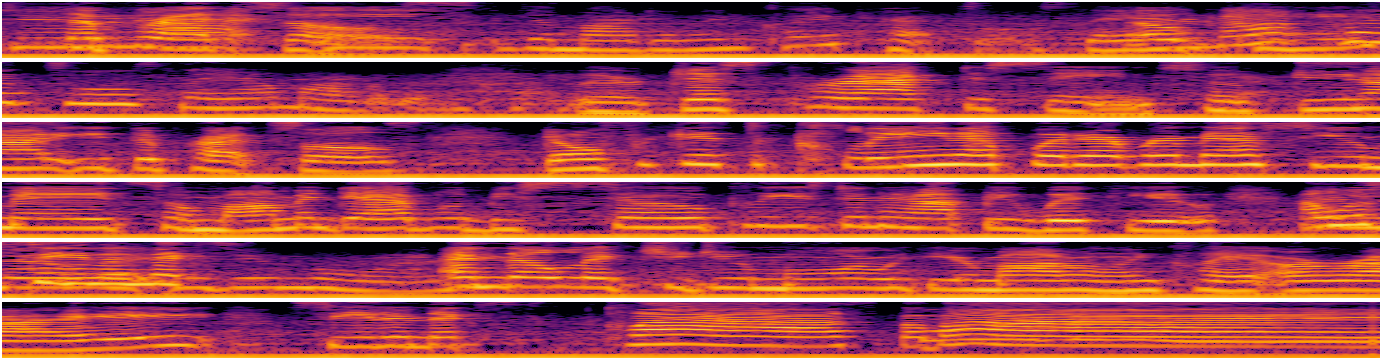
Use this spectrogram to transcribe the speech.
Do The not pretzels. eat the modeling clay pretzels. They are not pretzels, they are modeling clay. We're just practicing, so do not eat the pretzels. Don't forget to clean up whatever mess you made, so mom and dad will be so pleased and happy with you. And, we'll see you in the next. and they'll let you do more with your modeling clay. All right. See you in the next class. Bye bye.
